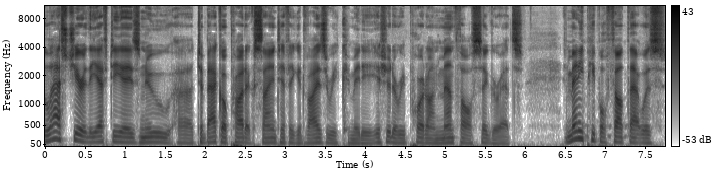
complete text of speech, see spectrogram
Last year, the FDA's new uh, Tobacco Products Scientific Advisory Committee issued a report on menthol cigarettes, and many people felt that was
